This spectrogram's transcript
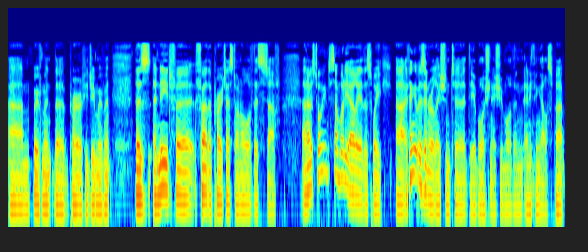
um, movement, the pro-refugee movement. There's a need for further protest on all of this stuff. And I was talking to somebody earlier this week. Uh, I think it was in relation to the abortion issue more than anything else, but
